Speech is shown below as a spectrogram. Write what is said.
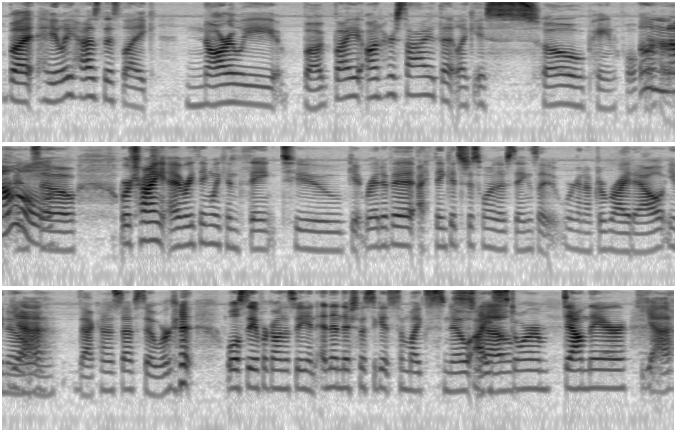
but Haley has this like gnarly bug bite on her side that like is so painful for Oh, her. no. And so we're trying everything we can think to get rid of it. I think it's just one of those things that we're gonna have to ride out, you know, Yeah. and that kind of stuff. So we're gonna we'll see if we're going this weekend. And then they're supposed to get some like snow, Snow. ice storm down there. Yeah.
